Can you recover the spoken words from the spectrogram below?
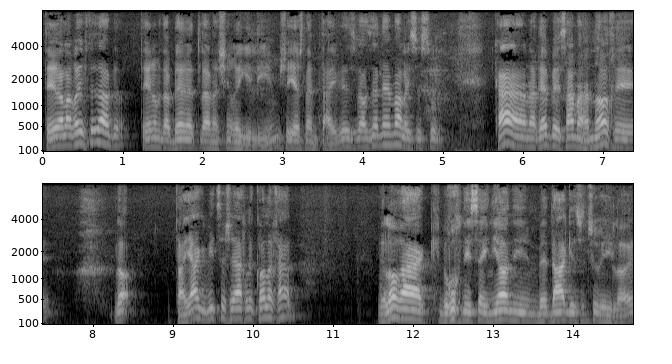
תרא על הרוב תדבר. תרא מדברת לאנשים רגילים שיש להם טייבס, ועל זה נאמר ליססון. כאן הרבה שם הנוכה, לא, תרי"ג מצווה שייך לכל אחד. ולא רק ברוך ניסי עניונים בדרגס של תשובי אלוהי,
